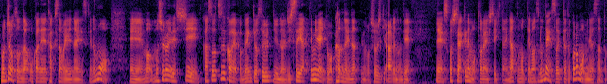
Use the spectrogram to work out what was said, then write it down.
もちろんそんなお金たくさんは入れないですけども、えー、まあ面白いですし、仮想通貨をやっぱ勉強するっていうのは実際やってみないとわかんないなっていうのも正直あるので、え、少しだけでもトライしていきたいなと思ってますので、そういったところも皆さんと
